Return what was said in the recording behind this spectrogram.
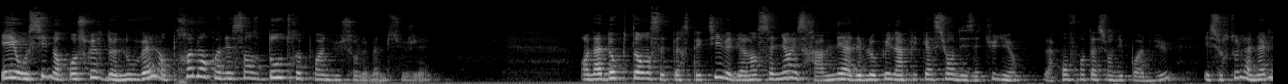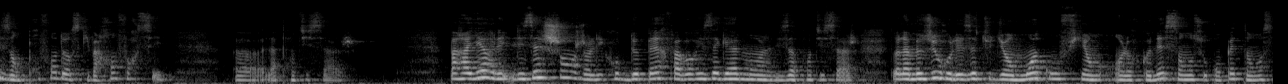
et aussi d'en construire de nouvelles en prenant connaissance d'autres points de vue sur le même sujet. En adoptant cette perspective, eh l'enseignant sera amené à développer l'implication des étudiants, la confrontation des points de vue et surtout l'analyse en profondeur, ce qui va renforcer euh, l'apprentissage. Par ailleurs, les, échanges dans les groupes de pairs favorisent également les apprentissages, dans la mesure où les étudiants moins confiants en leurs connaissances ou compétences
